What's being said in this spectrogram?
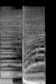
Hey.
